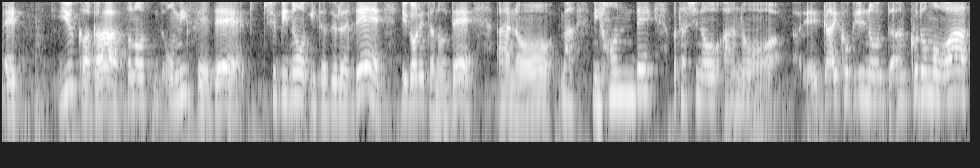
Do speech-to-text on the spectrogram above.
えー床がそのお店で守備のいたずらで汚れたのであの、まあ、日本で私のあのえ外国人のあ子供は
